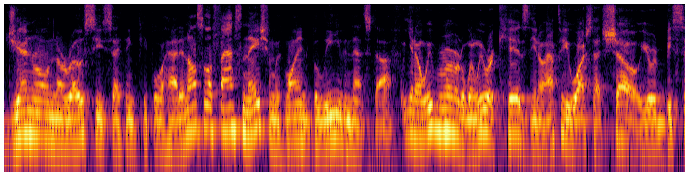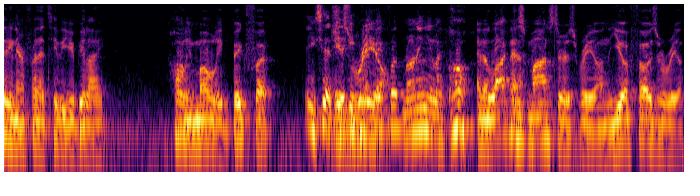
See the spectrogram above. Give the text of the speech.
general neuroses I think people had, and also a fascination with wanting to believe in that stuff. You know, we remember when we were kids, you know, after you watched that show, you would be sitting there in front of the TV, you'd be like, holy moly, Bigfoot You see that is shaky kind of real. Bigfoot running, you're like, oh. And the Loch Ness Monster is real, and the UFOs are real.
